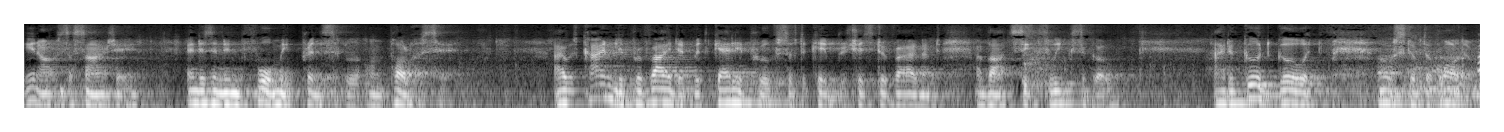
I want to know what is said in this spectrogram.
in our society, and as an informing principle on policy. I was kindly provided with galley proofs of the Cambridge History of Ireland about six weeks ago. I had a good go at most of the and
